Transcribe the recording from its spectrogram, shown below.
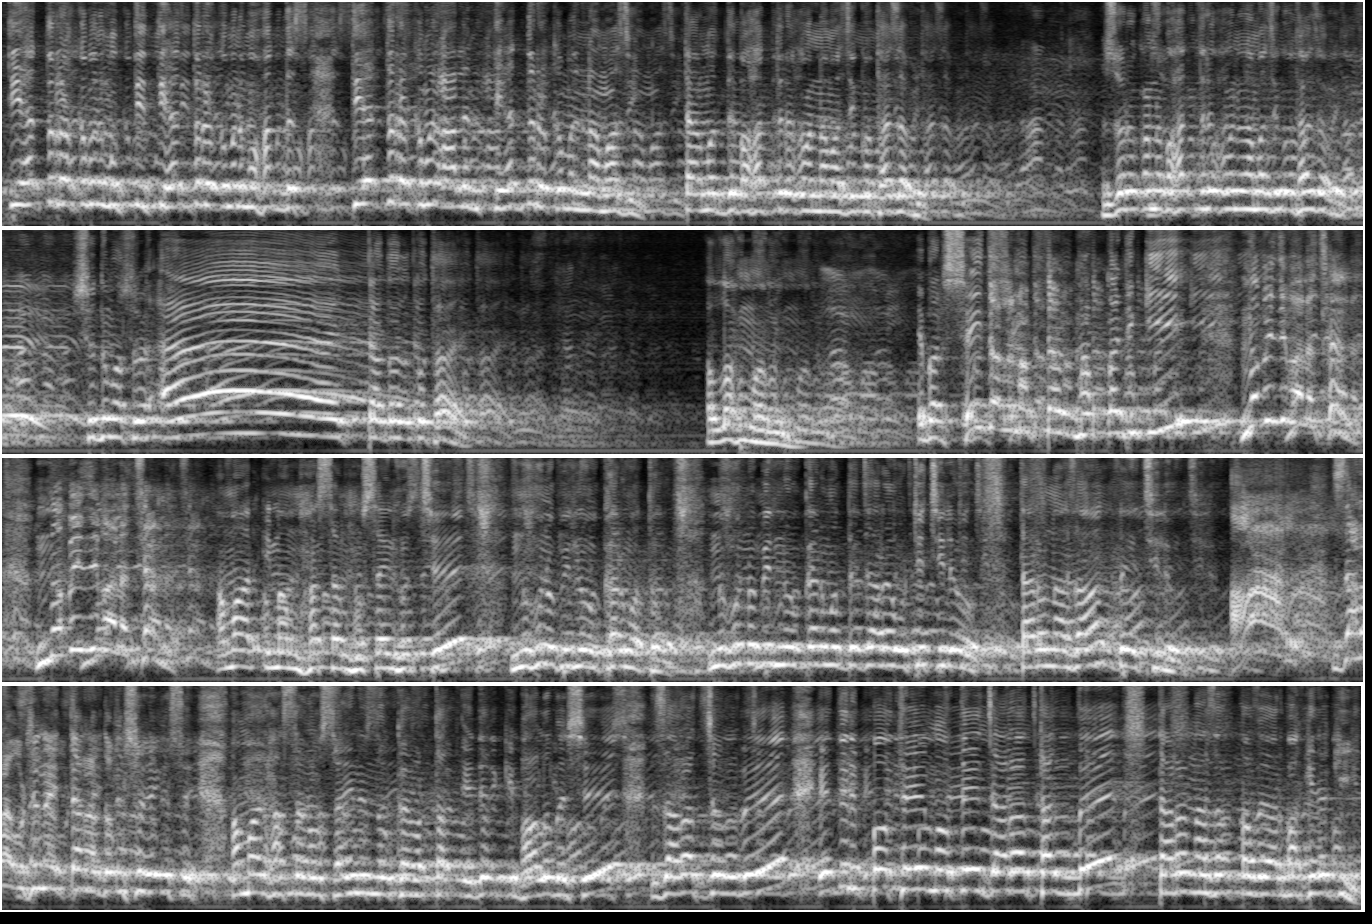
তিয়াত্তর রকমের মুক্তি তিয়াত্তর রকমের মহাদ্দেশ তিয়াত্তর রকমের আলেম তিয়াত্তর রকমের নামাজি, তার মধ্যে বাহাত্তর রকমের নামাজি কোথায় যাবে? জোর কোন বাহাত্তর কোন নামাজে কোথায় যাবে? শুধুমাত্র একটা দল কোথায়? আল্লাহ এবার সেই দলের মাপটা মাপকাঠি কি? নবীজি বলেছেন আমার ইমাম হাসান হুসাইন হচ্ছে নুহ নবীর নৌকার মতো। নুহনবীর নৌকার মধ্যে যারা উঠেছিল, তারা নাজাদ পেয়েছিল। আর যারা উঠে নাই, তারা ধ্বংস হয়ে গেছে। আমার হাসান হুসাইনের নৌকা অর্থাৎ এদেরকে ভালোবেসে যারা চলবে, এদের পথে মতে যারা থাকবে, তারা নাজাদ পাবে। আর বাকিরা কি?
